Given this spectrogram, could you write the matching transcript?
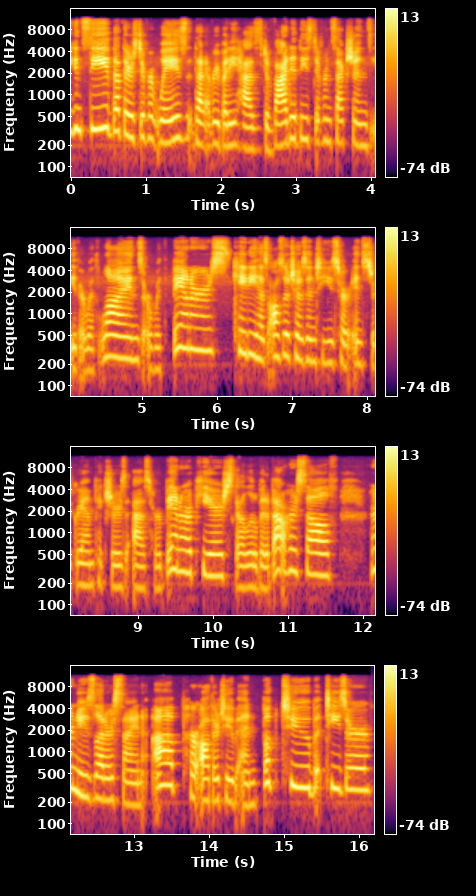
and you can see that there's different ways that everybody has divided these different sections, either with lines or with banners. Katie has also chosen to use her Instagram pictures as her banner up here. She's got a little bit about herself, her newsletter sign up, her AuthorTube and BookTube teaser,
